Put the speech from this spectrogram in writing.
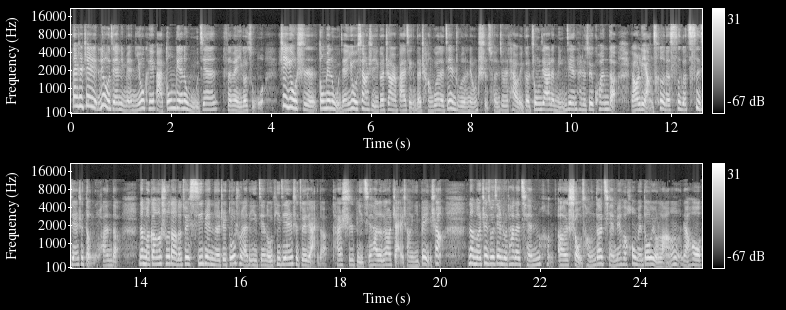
但是这六间里面，你又可以把东边的五间分为一个组。这又是东边的五间，又像是一个正儿八经的常规的建筑的那种尺寸，就是它有一个中间的明间，它是最宽的，然后两侧的四个次间是等宽的。那么刚刚说到的最西边的这多出来的一间楼梯间是最窄的，它是比其他的都要窄上一倍以上。那么这座建筑它的前呃首层的前面和后面都有廊，然后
